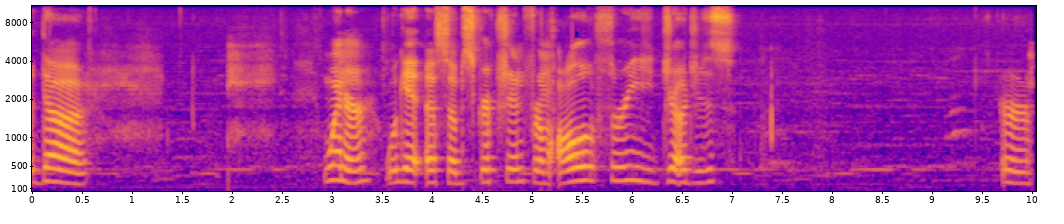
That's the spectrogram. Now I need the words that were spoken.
the winner will get a subscription from all three judges. Or,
